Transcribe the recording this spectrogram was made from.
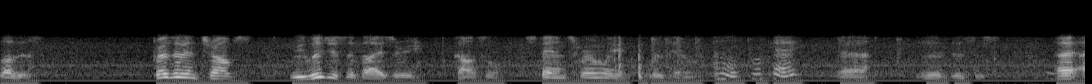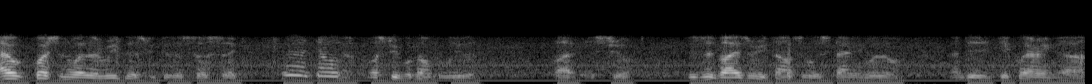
Love this. President Trump's religious advisory council stands firmly with him. Oh, okay. Yeah, uh, this is. I, I would question whether to read this because it's so sick. Uh, don't. Yeah, most people don't believe it, but it's true. His advisory council is standing with him and de- declaring, uh,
